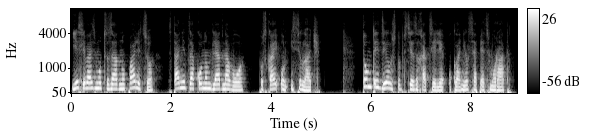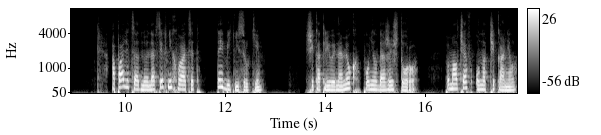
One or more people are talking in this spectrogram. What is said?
если возьмутся за одну палицу, станет законом для одного, пускай он и силач. том-то и дело, чтоб все захотели», — уклонился опять Мурат. «А палец одной на всех не хватит, да и бить не с руки». Щекотливый намек понял даже и штору. Помолчав, он отчеканил.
